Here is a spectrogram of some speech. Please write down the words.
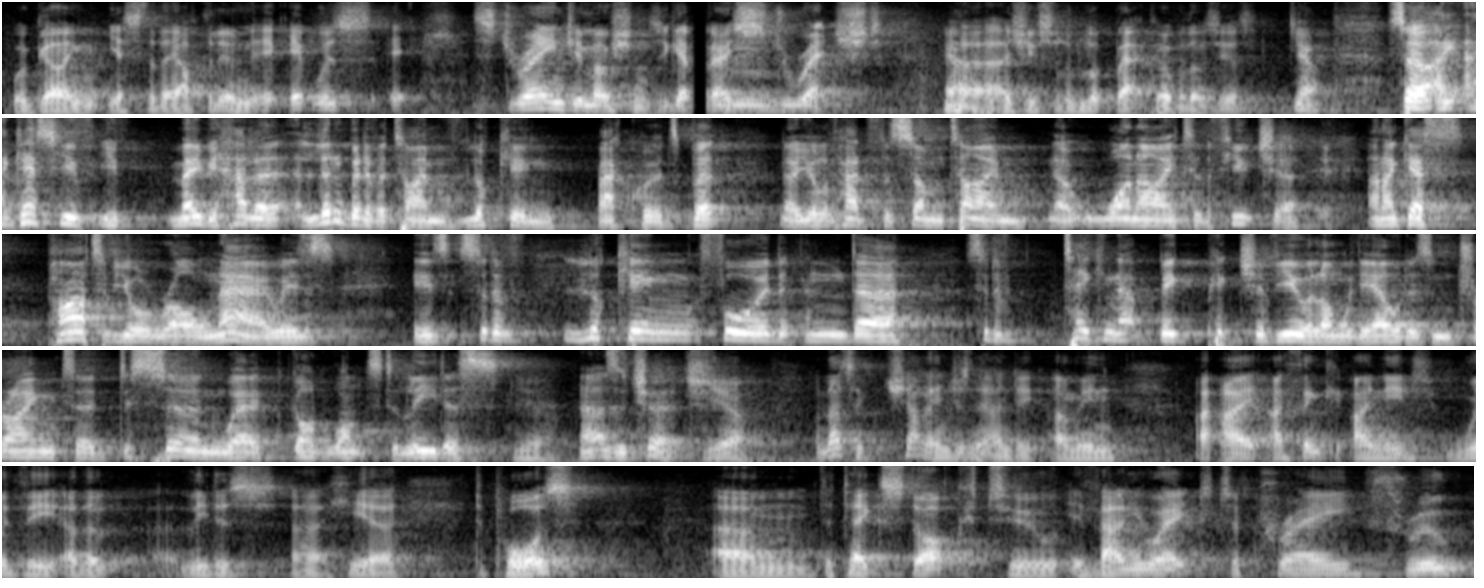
were going yesterday afternoon, it, it was it, strange emotions. You get very stretched Yeah. uh, as you sort of look back over those years. Yeah. So I, I guess you've, you've maybe had a, a little bit of a time of looking backwards, but no, you'll have had for some time you know, one eye to the future. And I guess part of your role now is, is sort of looking forward and uh, sort of taking that big picture view along with the elders and trying to discern where God wants to lead us Yeah. uh, as a church. Yeah, and that's a challenge, isn't it, Andy? I mean, I, I, I think I need, with the other uh, leaders uh, here, to pause, um, to take stock, to evaluate, to pray through.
